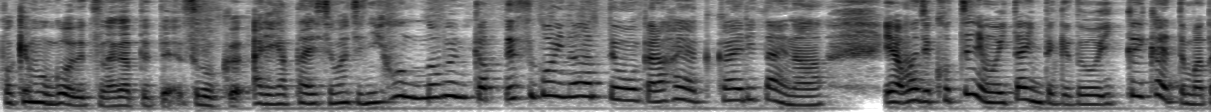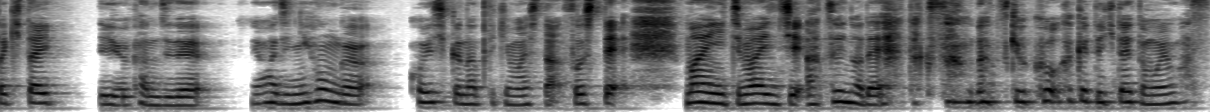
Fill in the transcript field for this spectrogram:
ポケモン GO で繋がってて、すごくありがたいし、マジ日本の文化ってすごいなって思うから早く帰りたいな。いや、マジこっちにもいたいんだけど、一回帰ってまた来たいっていう感じで、いや、マジ日本が恋しくなってきました。そして、毎日毎日暑いので、たくさん夏曲をかけていきたいと思います。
